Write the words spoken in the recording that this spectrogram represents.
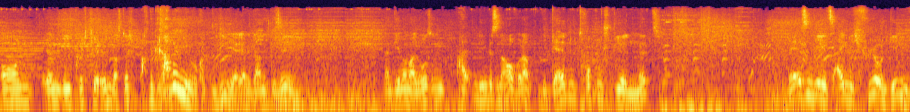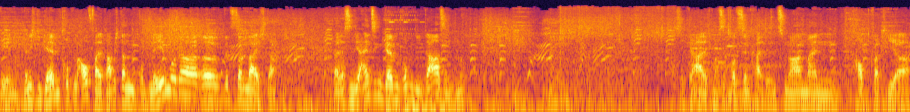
Und irgendwie bricht hier irgendwas durch. Ach, eine Grabbelmine, wo kommt denn die her? Die habe ich gar nicht gesehen. Dann gehen wir mal los und halten die ein bisschen auf, oder? Die gelben Truppen spielen mit. Wer ist denn hier jetzt eigentlich für und gegen wen? Wenn ich die gelben Truppen aufhalte, habe ich dann ein Problem oder äh, wird es dann leichter? Weil das sind die einzigen gelben Truppen, die da sind. Ne? Ist egal, ich mache sie trotzdem kalt. Die sind zu nah an meinem Hauptquartier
